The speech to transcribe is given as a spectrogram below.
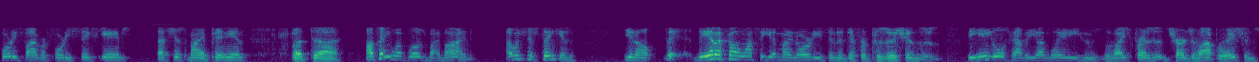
45 or 46 games. That's just my opinion. But uh, I'll tell you what blows my mind. I was just thinking, you know, the, the NFL wants to get minorities into different positions. And the Eagles have a young lady who's the vice president in charge of operations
